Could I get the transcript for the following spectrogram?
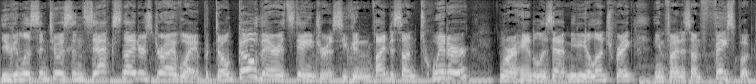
You can listen to us in Zack Snyder's driveway, but don't go there. It's dangerous. You can find us on Twitter, where our handle is at Media Lunch Break. You can find us on Facebook.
